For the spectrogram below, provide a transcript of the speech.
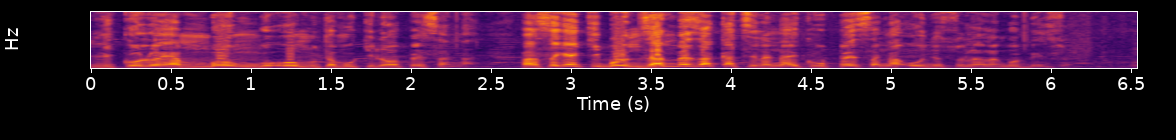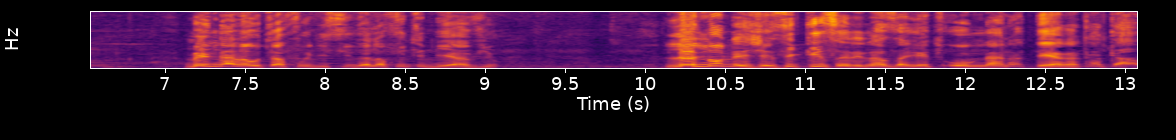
likolo ya mbongo oyo moto ya mokili opesa ngai parce que kibonzambe eza kati na ngai kopesa ngai oyo nyonso nala yango besoin me ngai nauti afrique du sida nafuti bie avion le nom de jésus christ de nazareth oyo ngai nateyaka kaka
